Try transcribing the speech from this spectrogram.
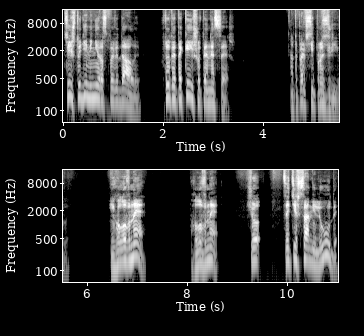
Всі ж тоді мені розповідали, хто ти такий, що ти несеш. А тепер всі прозріли. І головне, головне, що це ті ж самі люди,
